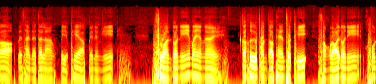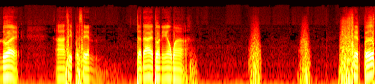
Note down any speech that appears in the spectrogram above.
ก็ไปใส่ในตารางเปรียบเทียบเป็นอย่างนี้ ส่วนตัวนี้มายังไง ก็คือผลตอบแทนสุทธิ 200 ตัวนี้คูณด้วย R 10%จะได้ตัวนี้ออกมา เสร็จปุ๊บ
